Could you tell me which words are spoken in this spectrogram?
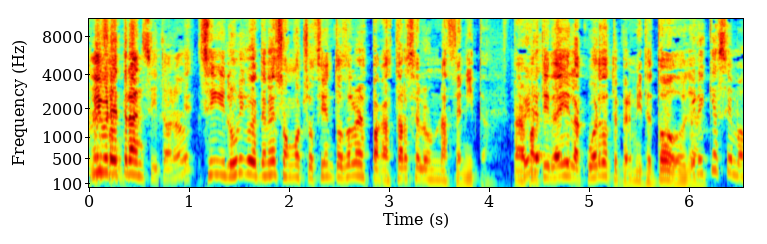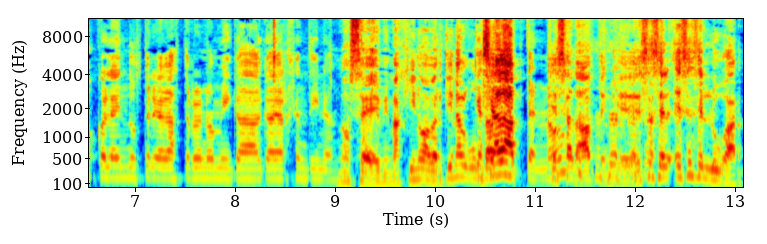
Libre son- tránsito, ¿no? Eh, sí, lo único que tenés son 800 dólares para gastárselo en una cenita. Pero Pero- a partir de ahí el acuerdo te permite todo ya. Pero ¿y qué hacemos con la industria gastronómica acá de Argentina? No sé, me imagino, a ver, tiene algún Que se adapten, ¿no? Que se adapten, que ese es, el, ese es el lugar.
